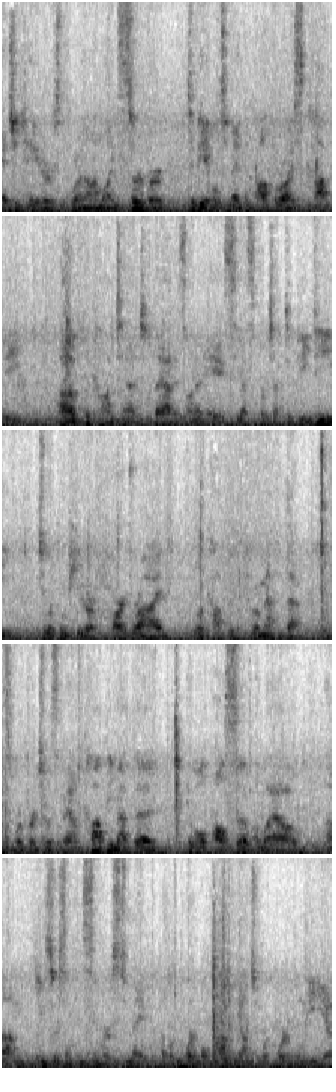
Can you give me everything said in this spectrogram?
educators through an online server, to be able to make an authorized copy of the content that is on an AACS protected BD to a computer hard drive through a copy, through a method that is referred to as a bound copy method. It will also allow um, users and consumers to make a reportable copy onto reportable media,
